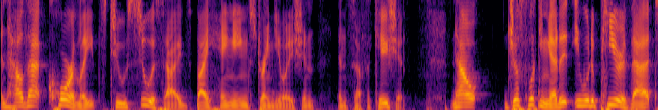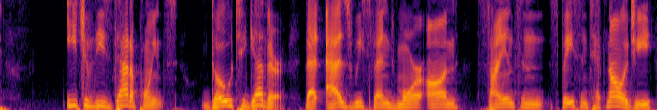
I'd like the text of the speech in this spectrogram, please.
and how that correlates to suicides by hanging, strangulation, and suffocation. Now, just looking at it, it would appear that each of these data points go together. That as we spend more on science and space and technology,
